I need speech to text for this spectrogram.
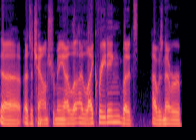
Uh, that's a challenge for me. I, lo- I like reading, but it's I was never.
